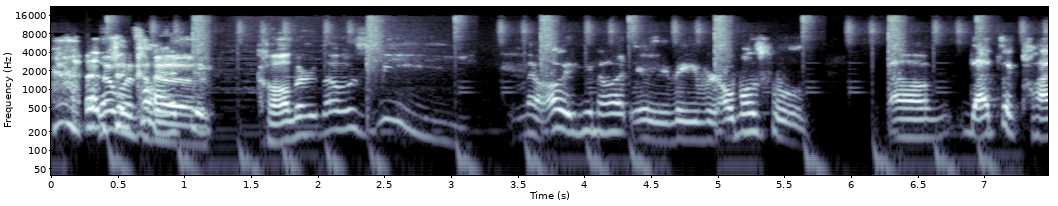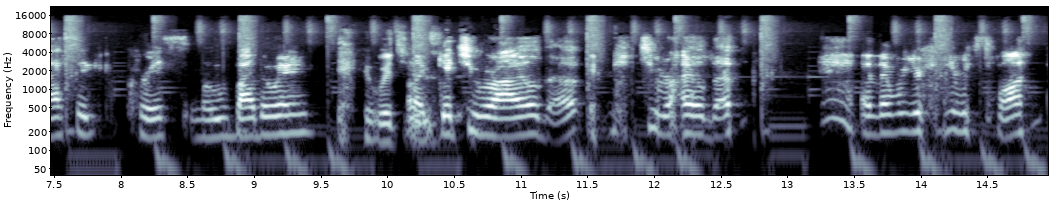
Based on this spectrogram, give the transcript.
That's That a was, uh, classic. Caller, that was me. No, oh, you know what? Hey, they were almost fooled. Um, that's a classic Chris move, by the way. Which Like, is get you riled up, get you riled up, and then when you're gonna respond,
